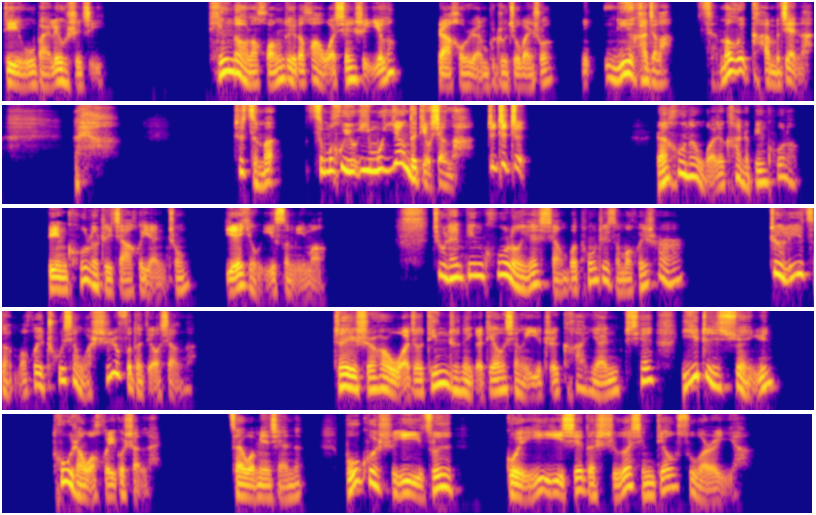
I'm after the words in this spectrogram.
第五百六十集。听到了黄队的话，我先是一愣，然后忍不住就问说：“你你也看见了？怎么会看不见呢？哎呀，这怎么怎么会有一模一样的雕像呢？这这这！”然后呢，我就看着冰窟窿，冰窟窿这家伙眼中也有一丝迷茫，就连冰窟窿也想不通这怎么回事儿，这里怎么会出现我师傅的雕像啊？这时候我就盯着那个雕像一直看，眼前一阵眩晕。突然我回过神来，在我面前的不过是一尊诡异一些的蛇形雕塑而已啊！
